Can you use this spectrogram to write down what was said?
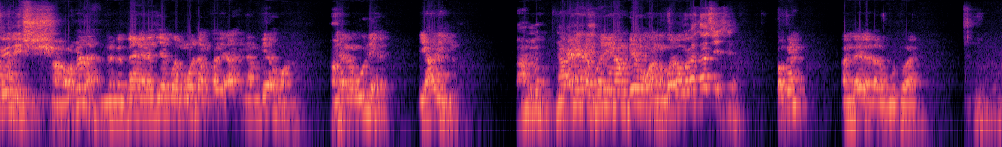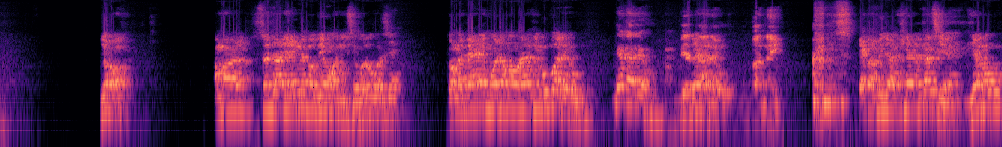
ફિનિશ હા ઓકે ને નકર ત્યાં જે કોઈ મોઢામાં ખાલી રાખીને આમ બેહવાનું. જેનું ઉડે એ હારી ગયું હાલો જાણીને ફરીને આમ બેહવાનું બરોબર વાત સાચી છે ઓકે અને લઈ લે તારું બૂટવાય જો અમારે સજા એકને તો દેવાની છે બરોબર છે તો અમે તેને મોઢામાં રાખીને ઊભા રહેવું બેઠા રહેવું બેઠા રહેવું ઊભા નહીં એકા બીજા ખ્યાલ કરશે જેનું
